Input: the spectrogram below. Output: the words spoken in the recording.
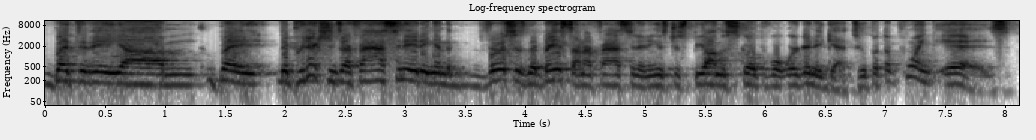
But the, um, but the predictions are fascinating and the verses they're based on are fascinating. It's just beyond the scope of what we're going to get to. But the point is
